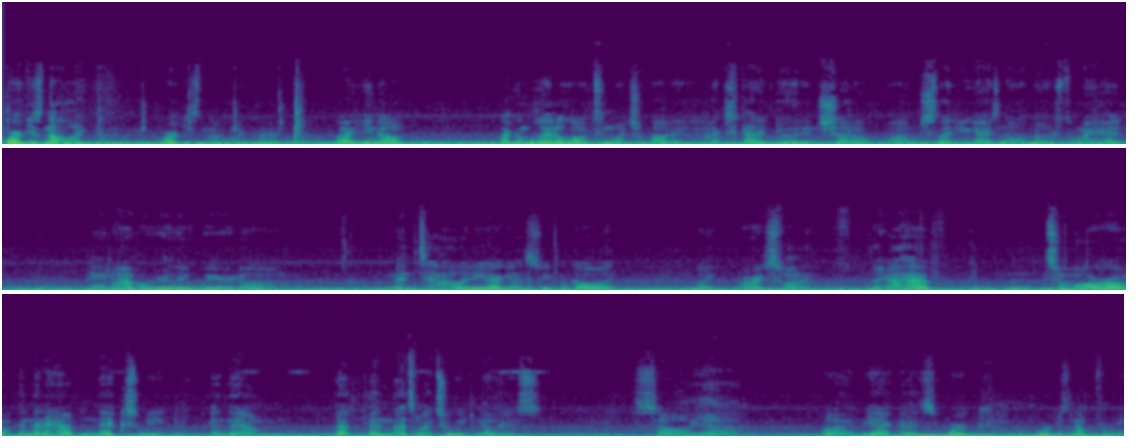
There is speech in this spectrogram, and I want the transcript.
work is not like that work is not like that. But you know, I complain a little too much about it. I just gotta do it and shut up. But I'm just letting you guys know what goes through my head. And I have a really weird uh, mentality, I guess you can call it. Like, I just wanna, like, I have tomorrow, and then I have next week, and then I'm that. Then that's my two week notice. So yeah, but yeah, guys, work work is not for me.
